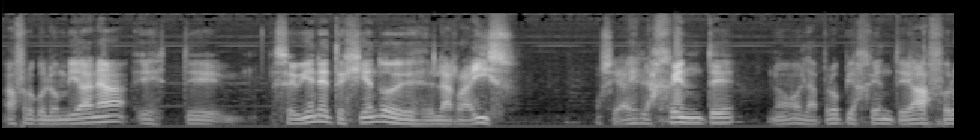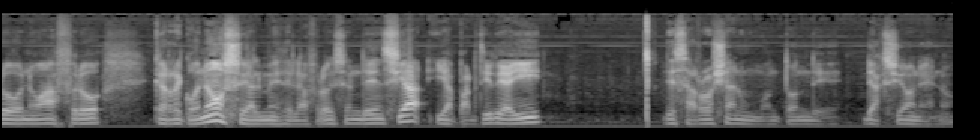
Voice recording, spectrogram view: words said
afrocolombiana, este, se viene tejiendo desde la raíz. O sea, es la gente, ¿no? la propia gente afro o no afro, que reconoce al mes de la afrodescendencia y a partir de ahí desarrollan un montón de, de acciones. ¿no?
